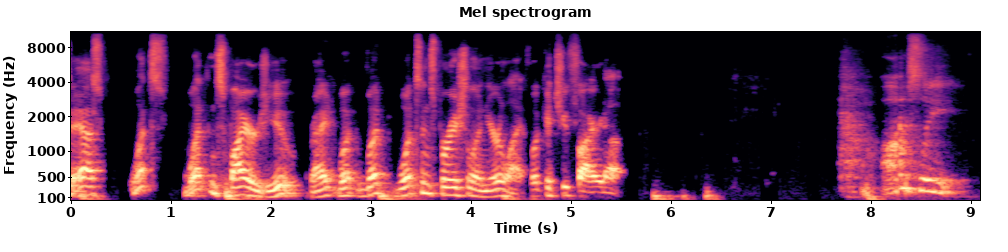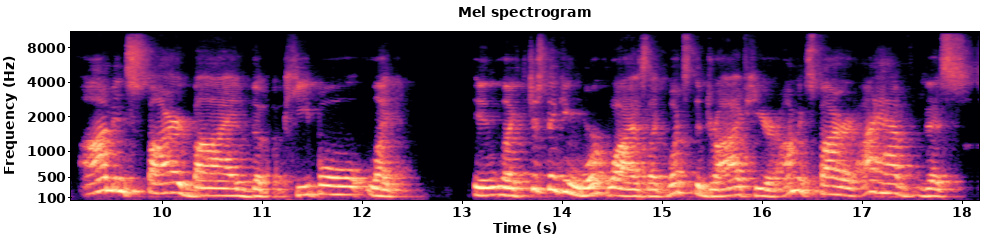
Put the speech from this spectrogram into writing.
to ask what's what inspires you, right? What what what's inspirational in your life? What gets you fired up? Honestly, I'm inspired by the people like in like just thinking work wise, like what's the drive here? I'm inspired. I have this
